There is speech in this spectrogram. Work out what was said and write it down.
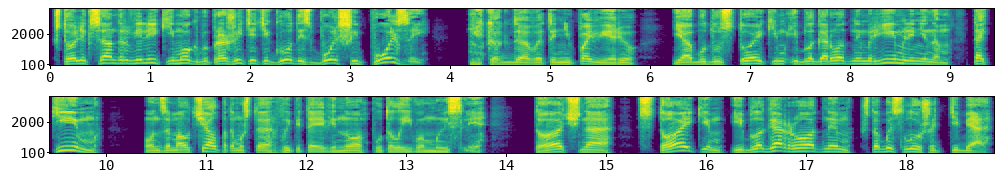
что Александр Великий мог бы прожить эти годы с большей пользой? Никогда в это не поверю. Я буду стойким и благородным римлянином, таким...» Он замолчал, потому что выпитое вино путало его мысли. «Точно, стойким и благородным, чтобы слушать тебя».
